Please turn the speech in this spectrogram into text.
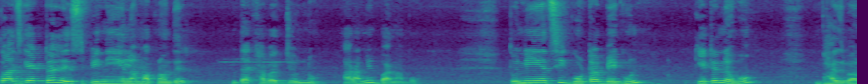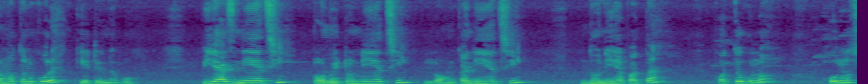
তো আজকে একটা রেসিপি নিয়ে এলাম আপনাদের দেখাবার জন্য, আর আমি বানাবো। তো নিয়েছি গোটা বেগুন, কেটে নেব, ভাজবার মতন করে কেটে নেব। পেঁয়াজ নিয়েছি, টমেটো নিয়েছি, লঙ্কা নিয়েছি, ধনিয়া পাতা, কতগুলো? হলুদ,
